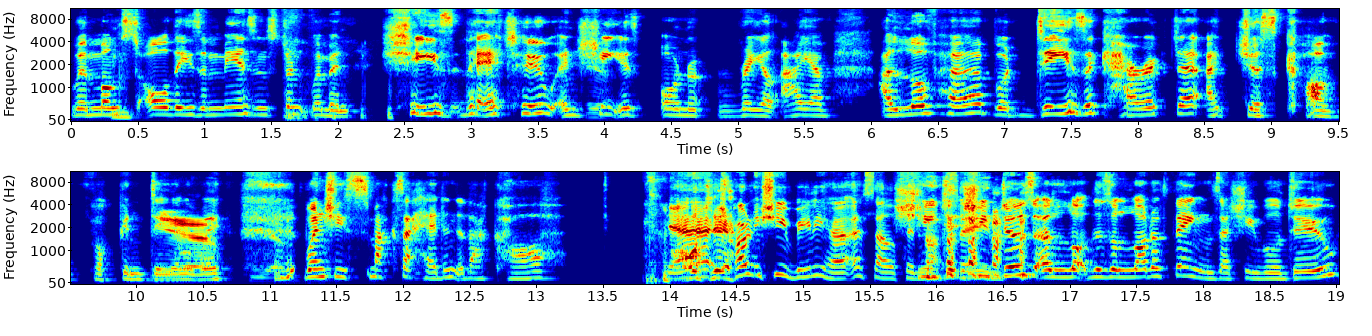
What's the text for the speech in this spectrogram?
amongst all these amazing stunt women she's there too and she is unreal. I have i love her but Dee is a character i just can't fucking deal yeah, with. yeah. when she smacks her head into that car. Yeah. Oh, yeah. Apparently she really hurt herself in she, that d- she does a lot there's a lot of things that she will do.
